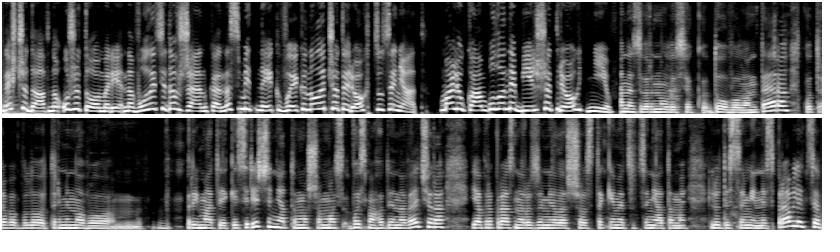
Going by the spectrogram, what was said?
Нещодавно у Житомирі на вулиці Довженка на смітник викинули чотирьох цуценят. Малюкам було не більше трьох днів. Вони звернулися до волонтера. ко Треба було терміново приймати якесь рішення, тому що мось- восьма година вечора. Я прекрасно розуміла, що з такими цуценятами люди самі не справляться.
